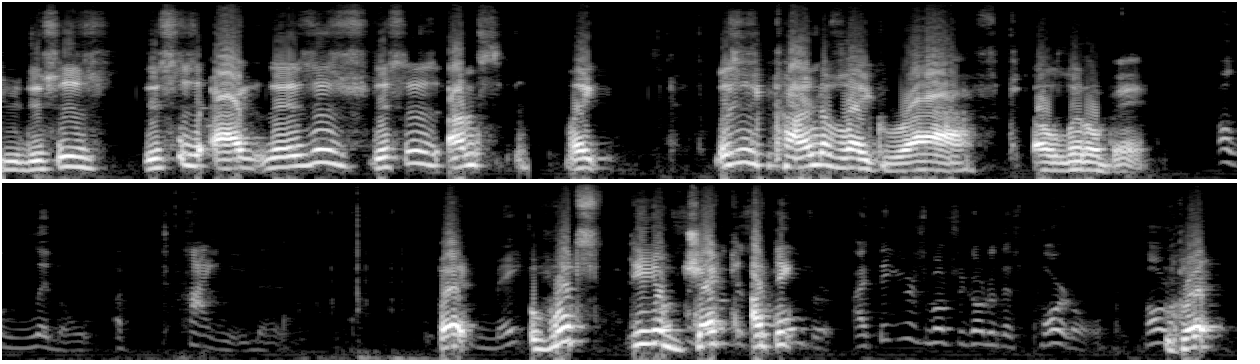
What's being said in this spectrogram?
Dude, this is this is. This is this is I'm like this is kind of like raft a little bit. A little, a tiny bit. But Mate, what's the you're supposed to go to object? I think. folder. I think you're supposed to go to this portal. Hold on. But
